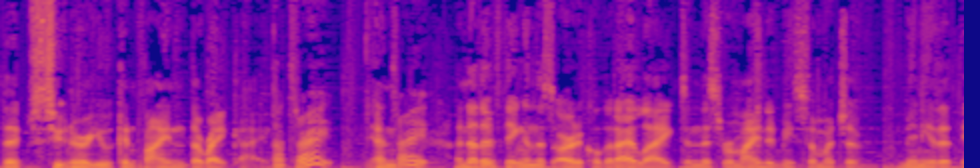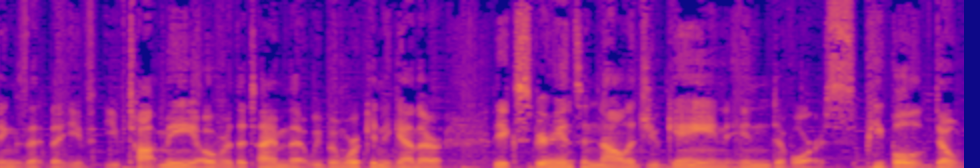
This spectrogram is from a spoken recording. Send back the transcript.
the sooner you can find the right guy. That's right. That's and right. Another thing in this article that I liked, and this reminded me so much of many of the things that, that you've you've taught me over the time that we've been working together, the experience and knowledge you gain in divorce. People don't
